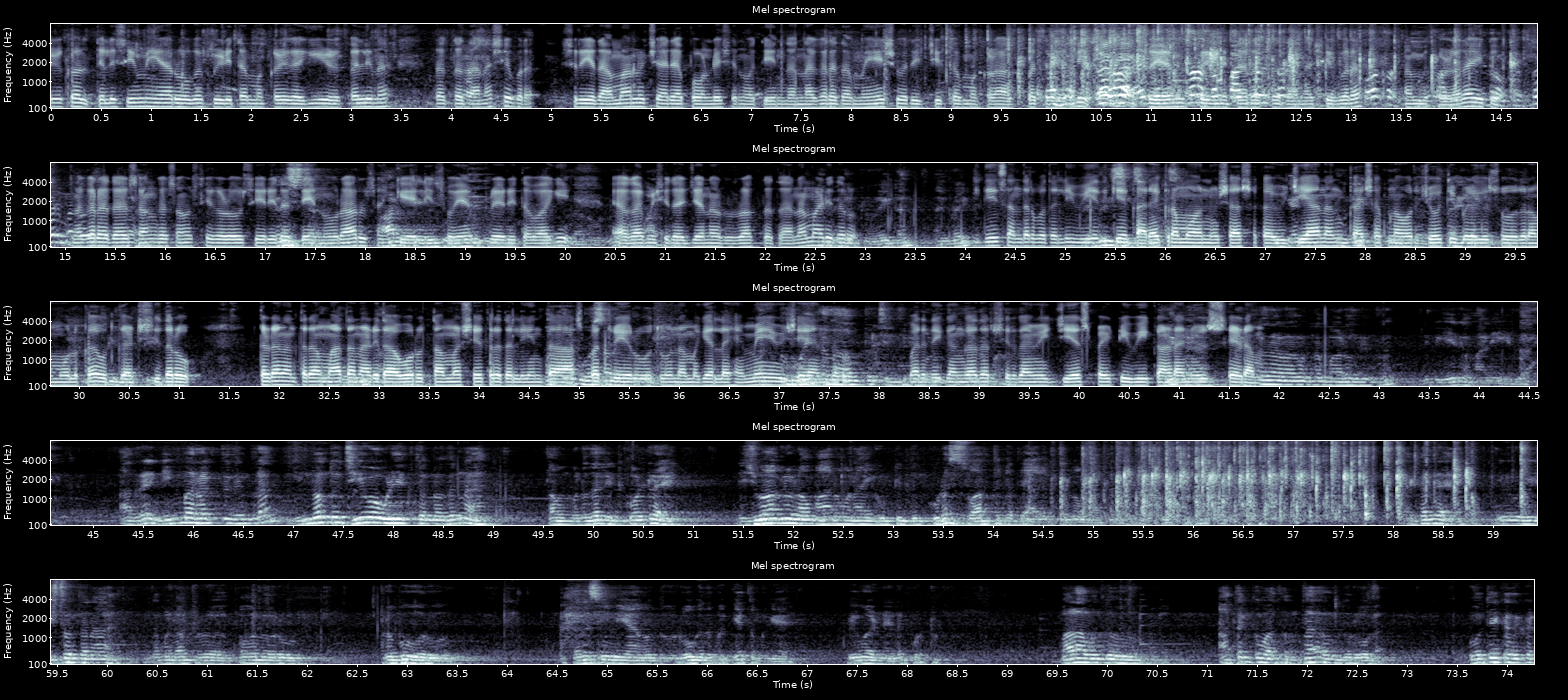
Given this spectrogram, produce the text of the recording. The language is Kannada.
ಇಳಕಲ್ ಥೆಲಸೀಮಿಯಾ ರೋಗ ಪೀಡಿತ ಮಕ್ಕಳಿಗಾಗಿ ಇಳಕಲ್ಲಿನ ರಕ್ತದಾನ ಶಿಬಿರ. ಶ್ರೀ ರಾಮಾನುಚಾರ್ಯ ಫೌಂಡೇಶನ್ ವತಿಯಿಂದ ನಗರದ ಮಹೇಶ್ವರಿ ಚಿಕ್ಕ ಮಕ್ಕಳ ಆಸ್ಪತ್ರೆಯಲ್ಲಿ ಸ್ವಯಂ ಪ್ರೇರಿತ ರಕ್ತದಾನ ಶಿಬಿರ ಹಮ್ಮಿಕೊಳ್ಳಲಾಯಿತು. ನಗರದ ಸಂಘ ಸಂಸ್ಥೆಗಳು ಸೇರಿದಂತೆ ನೂರಾರು ಸಂಖ್ಯೆಯಲ್ಲಿ ಸ್ವಯಂ ಪ್ರೇರಿತವಾಗಿ ಆಗಮಿಸಿದ ಜನರು ರಕ್ತದಾನ ಮಾಡಿದರು. ಇದೇ ಸಂದರ್ಭದಲ್ಲಿ ವೇದಿಕೆ ಕಾರ್ಯಕ್ರಮವನ್ನು ಶಾಸಕ ವಿಜಯಾನಂದ ಕಾಶ್ಯಪ್ನವರು ಜ್ಯೋತಿ ಬೆಳಗಿಸುವುದರ ಮೂಲಕ ಉದ್ಘಾಟಿಸಿದರು. ತದನಂತರ ಮಾತನಾಡಿದ ಅವರು, ತಮ್ಮ ಕ್ಷೇತ್ರದಲ್ಲಿ ಇಂತಹ ಆಸ್ಪತ್ರೆ ಇರುವುದು ನಮಗೆಲ್ಲ ಹೆಮ್ಮೆಯ ವಿಷಯ ಎಂದರು. ವರದಿ Gangadhar Shirgavi GS Pai TV Kannada news, Sedam. ಆದರೆ ನಿಮ್ಮ ರಕ್ತದಿಂದ ಇನ್ನೊಂದು ಜೀವ ಉಳಿಯುತ್ತೆ ಅನ್ನೋದನ್ನ ತಾವು ಮನದಲ್ಲಿ ಇಟ್ಕೊಂಡ್ರೆ ನಿಜವಾಗ್ಲೂ ನಾವು ಮಾನವನಾಗಿ ಹುಟ್ಟಿದ್ದು ಕೂಡ ಸ್ವಾರ್ಥಕತೆ ಆಗುತ್ತೆ ಅನ್ನೋ ಯಾಕಂದ್ರೆ ನೀವು ಇಷ್ಟೊತ್ತನ ನಮ್ಮ ಡಾಕ್ಟರ್ ಪವನ್ ಅವರು, ಪ್ರಭು ಅವರು ತಲಸೀಮಿಯ ಒಂದು ರೋಗದ ಬಗ್ಗೆ ತಮಗೆ ವಿವರಣೆಯನ್ನು ಕೊಟ್ಟರು. ಬಹಳ ಒಂದು ಆತಂಕವಾದಂಥ ಒಂದು ರೋಗ. ಬಹುತೇಕ ಅದಕ್ಕೆ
